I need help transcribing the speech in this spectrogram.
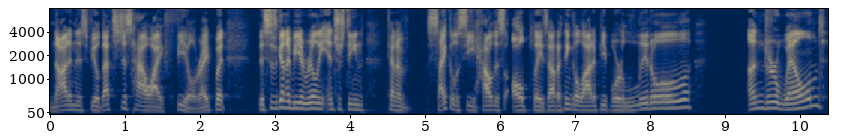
not in this field, that's just how I feel, right? But this is going to be a really interesting kind of cycle to see how this all plays out. I think a lot of people are a little underwhelmed.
